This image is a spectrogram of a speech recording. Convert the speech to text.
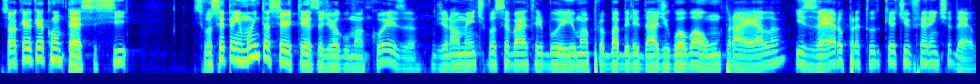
Só que é o que acontece, se se você tem muita certeza de alguma coisa, geralmente você vai atribuir uma probabilidade igual a 1 para ela e 0 para tudo que é diferente dela.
